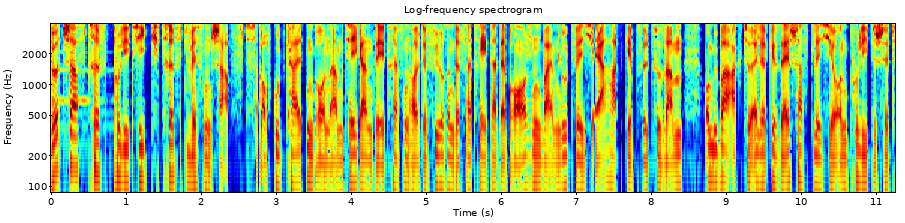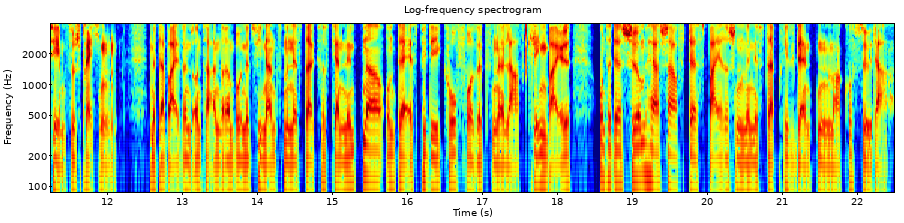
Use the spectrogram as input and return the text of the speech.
Wirtschaft trifft Politik, trifft Wissenschaft. Auf Gut Kaltenbrunn am Tegernsee treffen heute führende Vertreter der Branchen beim Ludwig-Erhard-Gipfel zusammen, um über aktuelle gesellschaftliche und politische Themen zu sprechen. Mit dabei sind unter anderem Bundesfinanzminister Christian Lindner und der SPD-Co-Vorsitzende Lars Klingbeil unter der Schirmherrschaft des bayerischen Ministerpräsidenten Markus Söder.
